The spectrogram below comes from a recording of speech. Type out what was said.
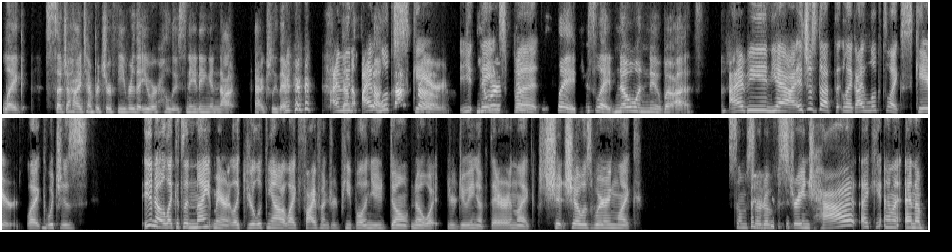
like such a high temperature fever that you were hallucinating and not actually there. I mean, I look scared. You, thanks, were, but you slayed. You slayed. No one knew but us. I mean, yeah, it's just that like I looked like scared, like which is you know, like it's a nightmare. Like you're looking out at like 500 people and you don't know what you're doing up there. And like shit show is wearing like some sort of strange hat. I can't, and, and a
